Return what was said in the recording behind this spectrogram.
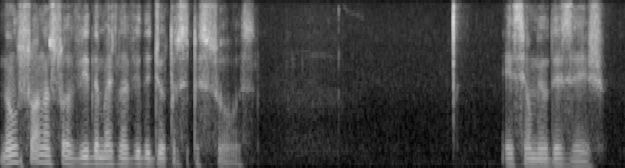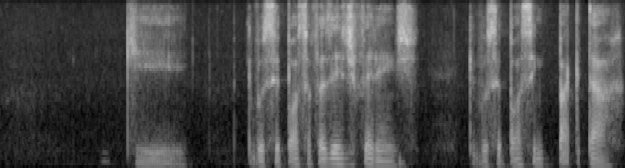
não só na sua vida, mas na vida de outras pessoas? Esse é o meu desejo. Que, que você possa fazer diferente, que você possa impactar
